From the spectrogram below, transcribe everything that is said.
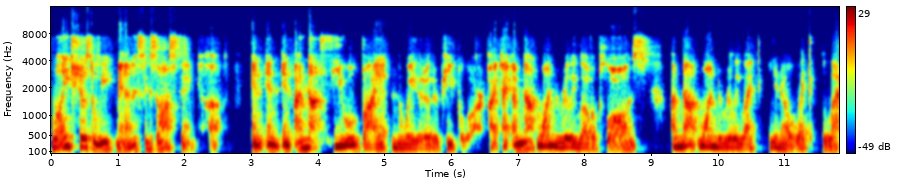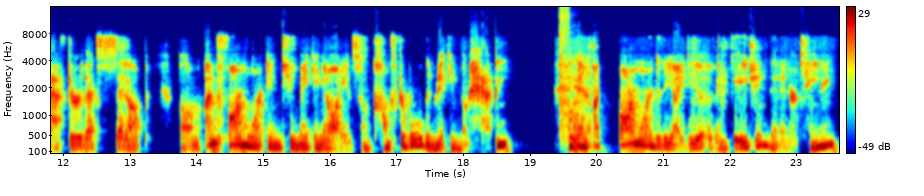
Well, eight shows a week, man, it's exhausting, uh, and and and I'm not fueled by it in the way that other people are. I, I, I'm not one to really love applause. I'm not one to really like you know like laughter that's set up. Um, I'm far more into making an audience uncomfortable than making them happy. Hmm. And I'm far more into the idea of engaging than entertaining.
